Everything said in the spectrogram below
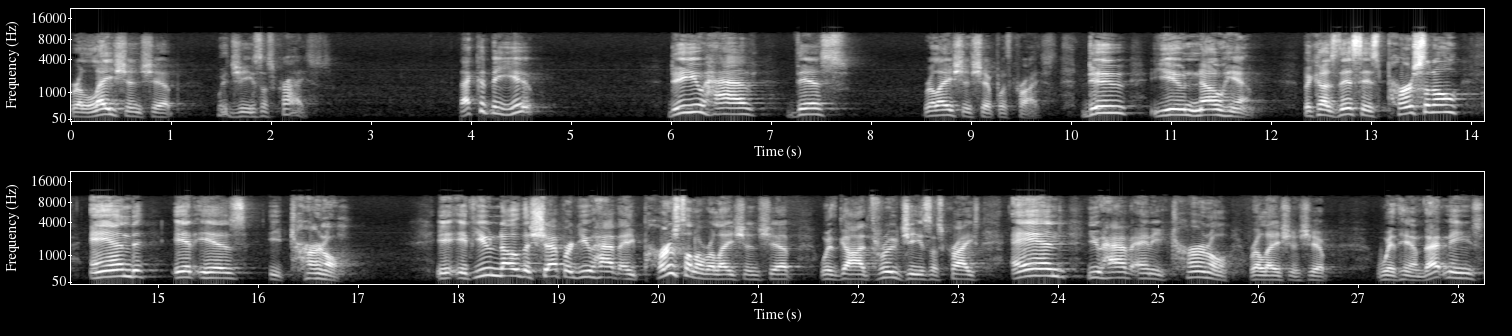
relationship with Jesus Christ. That could be you. Do you have this relationship with Christ? Do you know Him? Because this is personal and it is eternal. If you know the shepherd, you have a personal relationship with God through Jesus Christ, and you have an eternal relationship with Him. That means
